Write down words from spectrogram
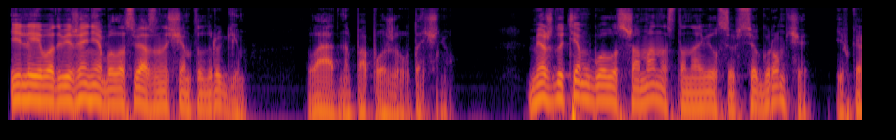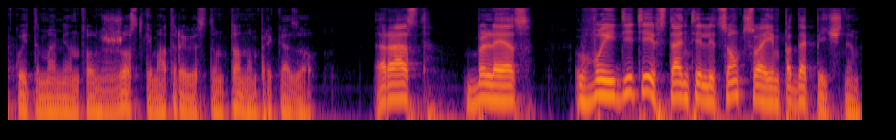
Или его движение было связано с чем-то другим? Ладно, попозже уточню. Между тем голос шамана становился все громче, и в какой-то момент он с жестким отрывистым тоном приказал. «Раст, Блес, выйдите и встаньте лицом к своим подопечным».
